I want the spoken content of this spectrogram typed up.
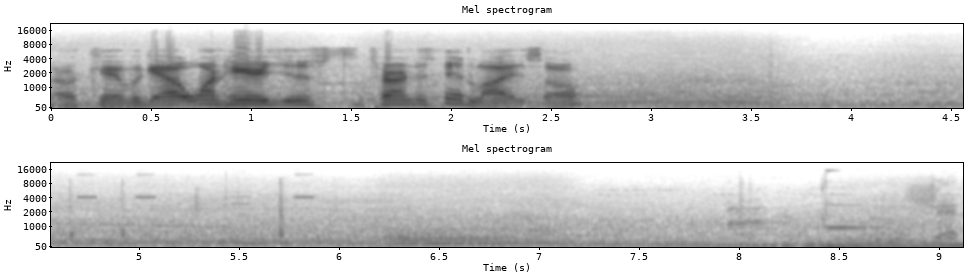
Okay, we got one here just to turn his headlights off. Shit.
